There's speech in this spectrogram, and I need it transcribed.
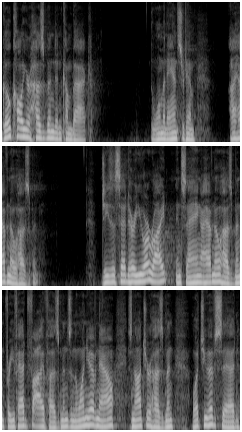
Go call your husband and come back. The woman answered him, I have no husband. Jesus said to her, You are right in saying, I have no husband, for you've had five husbands, and the one you have now is not your husband. What you have said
